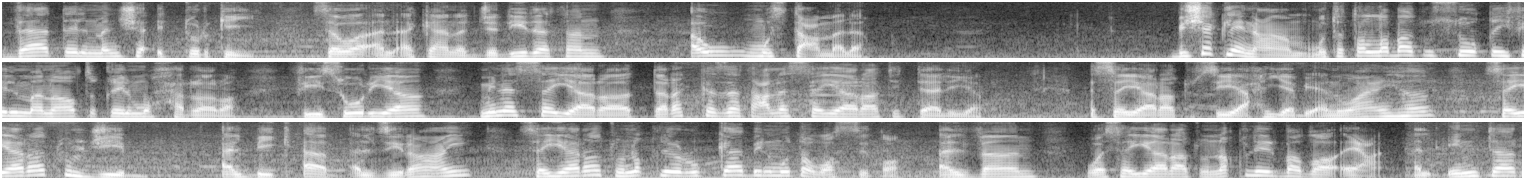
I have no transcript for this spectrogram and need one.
ذات المنشأ التركي سواء أكانت جديدة أو مستعملة. بشكل عام متطلبات السوق في المناطق المحررة في سوريا من السيارات تركزت على السيارات التالية السيارات السياحية بأنواعها سيارات الجيب البيك أب الزراعي سيارات نقل الركاب المتوسطة الفان وسيارات نقل البضائع الإنتر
